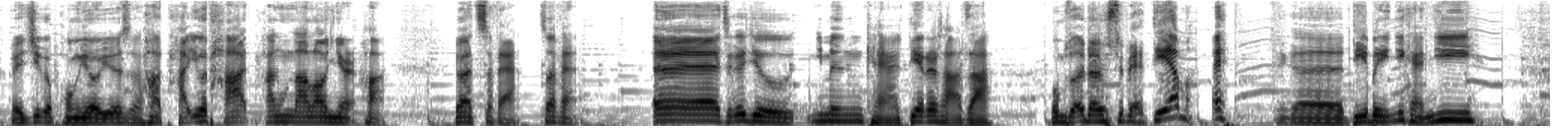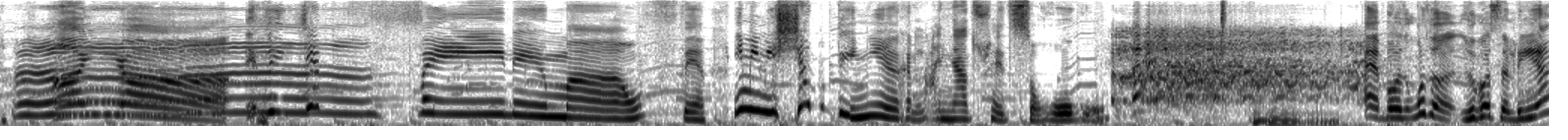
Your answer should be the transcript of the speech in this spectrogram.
或者几个朋友，有时候哈，他有他他们拿老妞儿哈，要吃饭吃饭。呃，这个就你们看点点啥子啊？我们说那随便点嘛。哎，那个弟妹，你看你，哎呀，你减肥的嘛，好烦！你明明晓得你还拉人家出来吃火锅，哎，不是，我说如果是两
